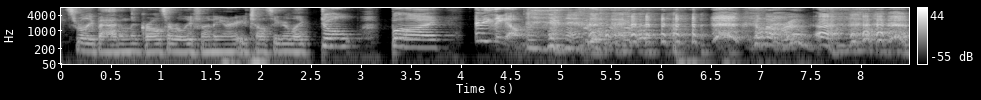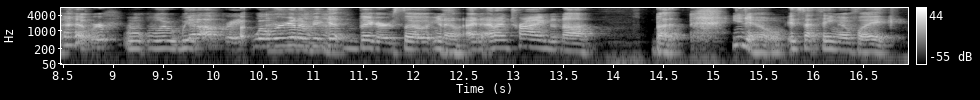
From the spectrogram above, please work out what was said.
It's really bad, and the girls are really funny, aren't you, Chelsea? You're like, don't buy anything else. room. we're, we're, we, Gotta upgrade. well, we're gonna be getting bigger, so you know, and, and I'm trying to not, but you know, it's that thing of like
